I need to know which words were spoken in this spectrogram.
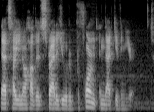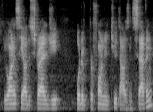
That's how you know how the strategy would have performed in that given year. So if you want to see how the strategy would have performed in 2007,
